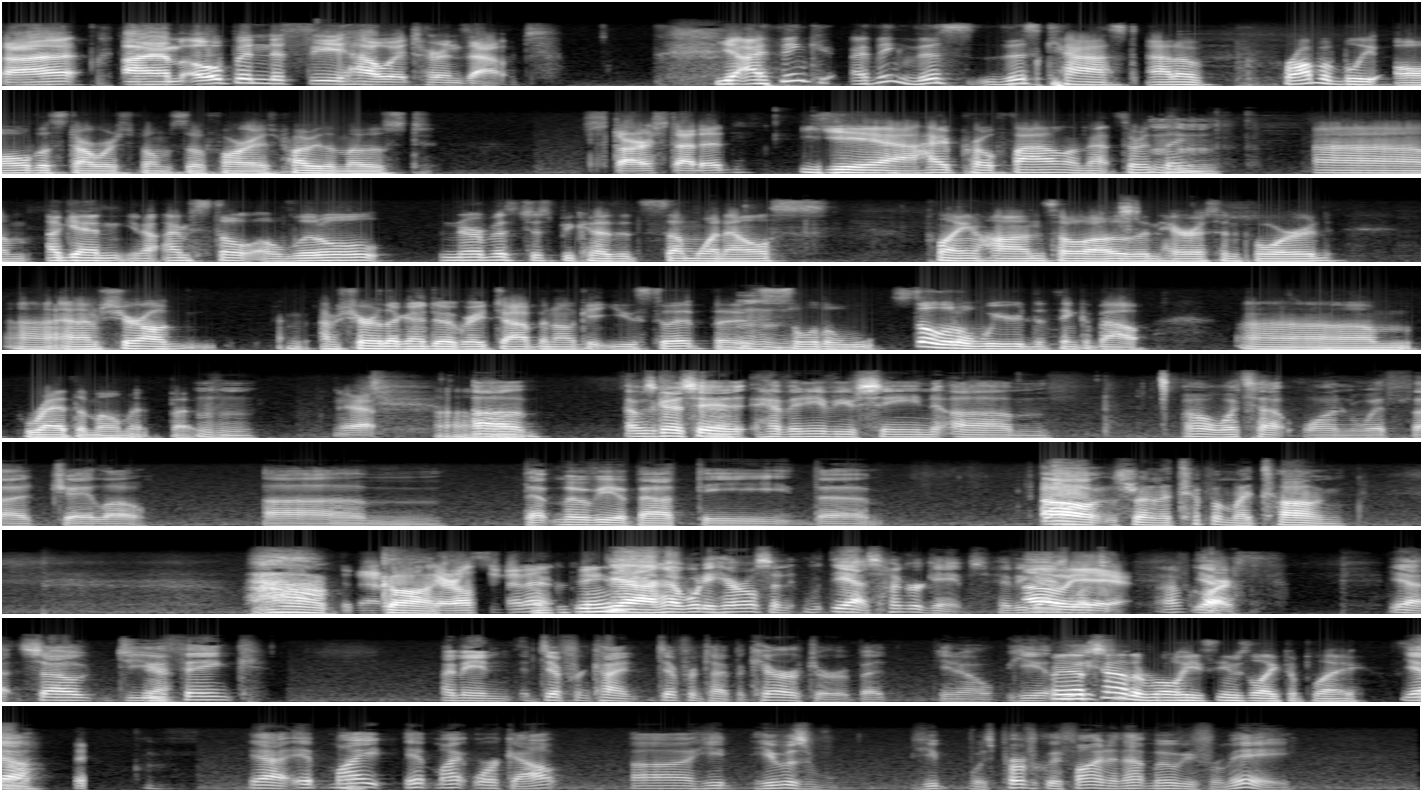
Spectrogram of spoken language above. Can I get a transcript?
Uh, I am open to see how it turns out. Yeah, I think I think this this cast out of probably all the Star Wars films so far is probably the most Star-studded. yeah high profile and that sort of thing. Um, again, you know, I'm still a little nervous just because it's someone else playing Han Solo other than Harrison Ford, uh, and I'm sure I'll I'm- I'm sure they're gonna do a great job and I'll get used to it. But it's Mhm. a little still a little weird to think about um, right at the moment. But Mhm. Yeah. um, Uh, I was going to say, have any of you seen? Um, oh, what's that one with uh, J Lo? Um, that movie about the the. Oh, it's on the tip of my tongue. Oh Did have God! Harrelson in it? Hunger Games? Yeah, it had Woody Harrelson. Yes, Hunger Games. Have you guys Oh watched yeah, it? yeah, of Yeah. course. Yeah. So, do you Yeah. think? I mean, a different kind, different type of character, but you know, he at I mean, that's least kind of the role he seems to like to play. so. yeah, yeah. It might, it might work out. Uh, he he was he was perfectly fine in that movie for me,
